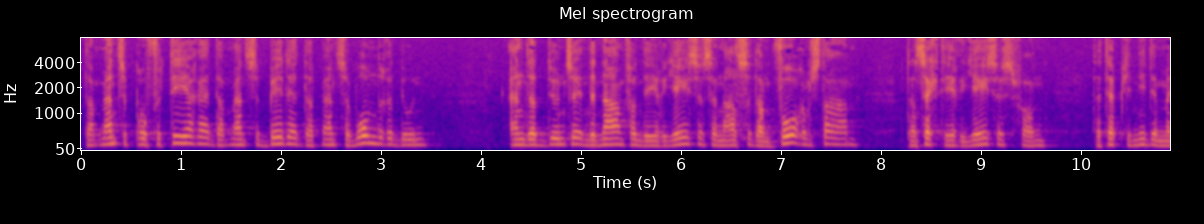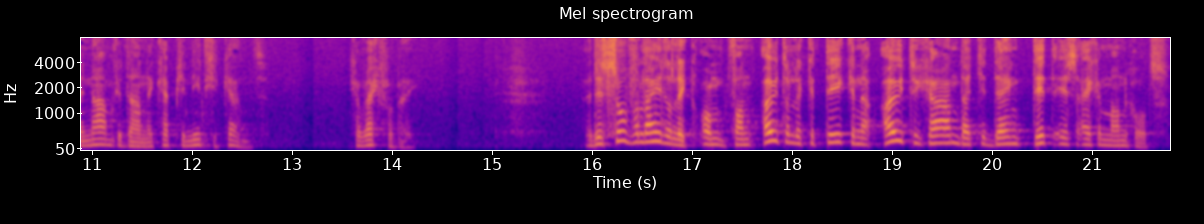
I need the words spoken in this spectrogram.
dat mensen profiteren, dat mensen bidden, dat mensen wonderen doen. En dat doen ze in de naam van de Heer Jezus. En als ze dan voor hem staan, dan zegt de Heer Jezus van, dat heb je niet in mijn naam gedaan, ik heb je niet gekend. Ga weg van mij. Het is zo verleidelijk om van uiterlijke tekenen uit te gaan dat je denkt, dit is echt een man Gods.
